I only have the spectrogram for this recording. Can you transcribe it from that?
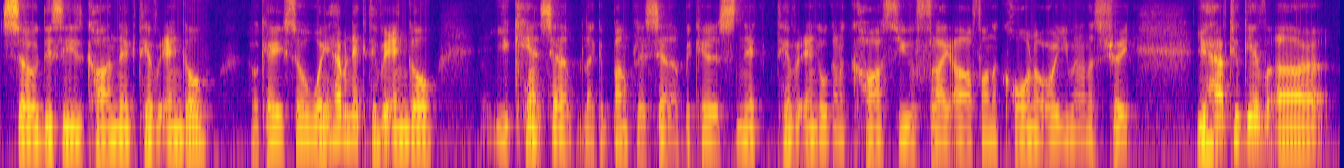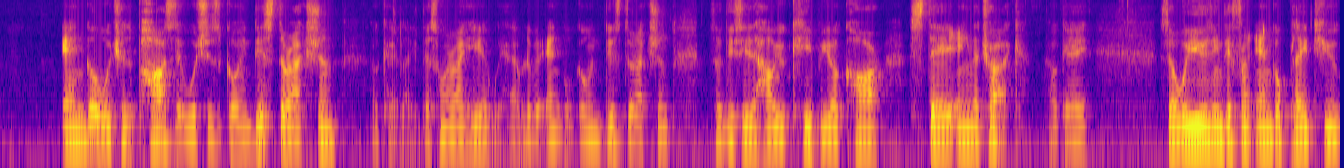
So this is called negative angle. Okay so when you have a negative angle you can't set up like a bumpless setup because negative angle gonna cause you fly off on the corner or even on the straight. You have to give a angle which is positive, which is going this direction. Okay, like this one right here, we have a little bit angle going this direction. So this is how you keep your car stay in the track. Okay, so we're using different angle plate to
